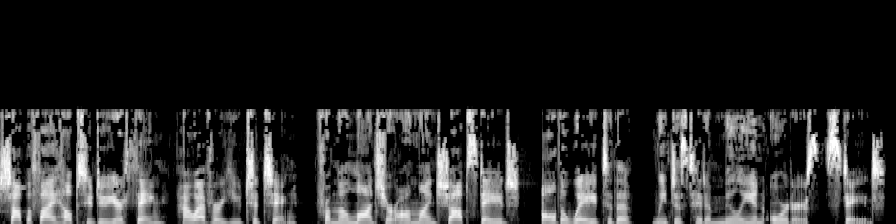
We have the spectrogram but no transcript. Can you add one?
Shopify helps you do your thing, however you cha-ching. From the launch your online shop stage, all the way to the we just hit a million orders stage.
